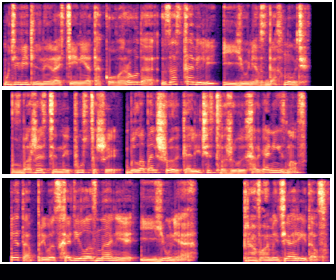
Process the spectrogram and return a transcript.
Удивительные растения такого рода заставили июня вздохнуть. В божественной пустоши было большое количество живых организмов. Это превосходило знания июня. Трава метеоритов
